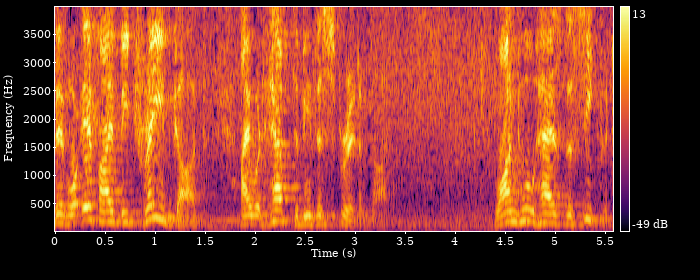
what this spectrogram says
Therefore, if I betrayed God, I would have to be the Spirit of God. One who has the secret.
